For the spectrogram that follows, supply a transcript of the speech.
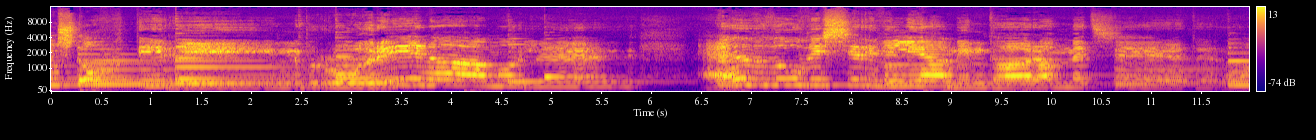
Íslandsdóttirinn, brúðurinn amorleg, ef þú vissir vilja myndar að með setera.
